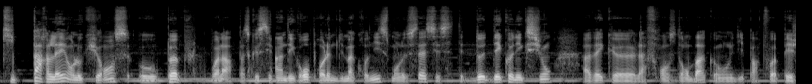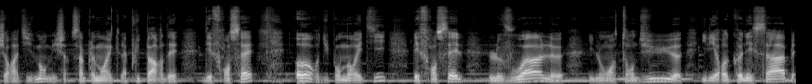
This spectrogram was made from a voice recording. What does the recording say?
qui parlait en l'occurrence au peuple. Voilà, parce que c'est un des gros problèmes du macronisme, on le sait, c'est cette déconnexion avec euh, la France d'en bas, comme on le dit parfois péjorativement, mais simplement avec la plupart des, des Français. Or, Dupont-Moretti, les Français le voient, ils l'ont entendu, euh, il est reconnaissable,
